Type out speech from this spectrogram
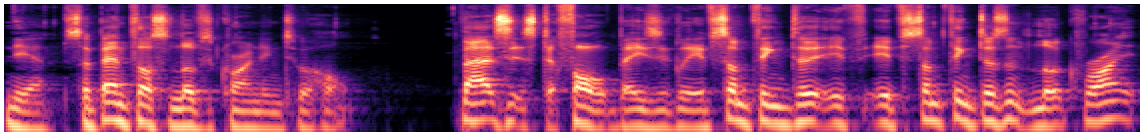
Yeah. So Benthos loves grinding to a halt. That's its default, basically. If something do, if if something doesn't look right,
